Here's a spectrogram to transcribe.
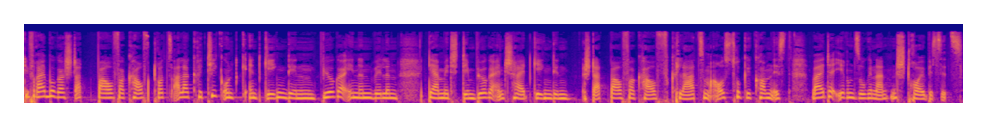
Die Freiburger Stadtbau verkauft trotz aller Kritik und entgegen den Bürgerinnenwillen, der mit dem Bürgerentscheid gegen den Stadtbauverkauf klar zum Ausdruck gekommen ist, weiter ihren sogenannten Streubesitz.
